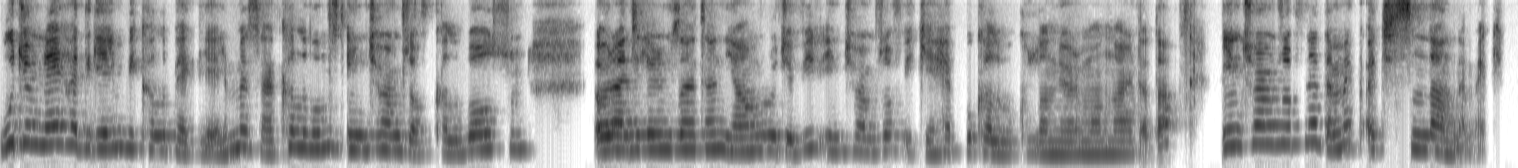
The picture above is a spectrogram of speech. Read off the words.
Bu cümleye hadi gelin bir kalıp ekleyelim. Mesela kalıbımız in terms of kalıbı olsun. Öğrencilerim zaten Yağmur Hoca 1, in terms of 2. Hep bu kalıbı kullanıyorum onlarda da. In terms of ne demek? Açısından demek.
